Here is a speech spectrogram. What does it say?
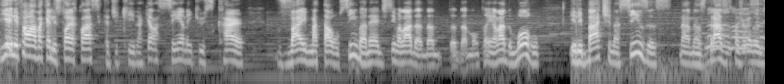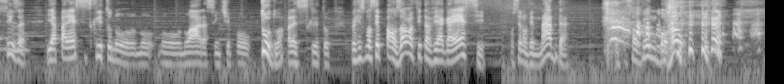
e ele falava aquela história clássica de que naquela cena em que o Scar vai matar o Simba, né? De cima lá da, da, da- montanha, lá do morro, ele bate nas cinzas, na- nas brasas no olho de cinza, e aparece escrito no, no, no, no ar, assim, tipo, tudo aparece escrito. Porque se você pausar uma fita VHS, você não vê nada, você só vê um borrão.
